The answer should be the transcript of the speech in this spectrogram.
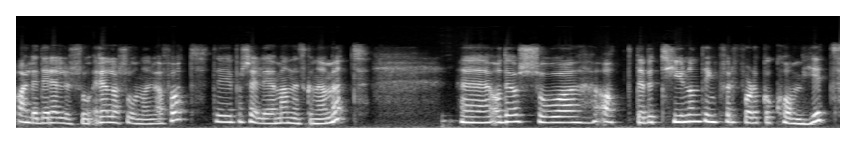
alle de relasjonene vi har fått. De forskjellige menneskene vi har møtt. Eh, og det å se at det betyr noe for folk å komme hit.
